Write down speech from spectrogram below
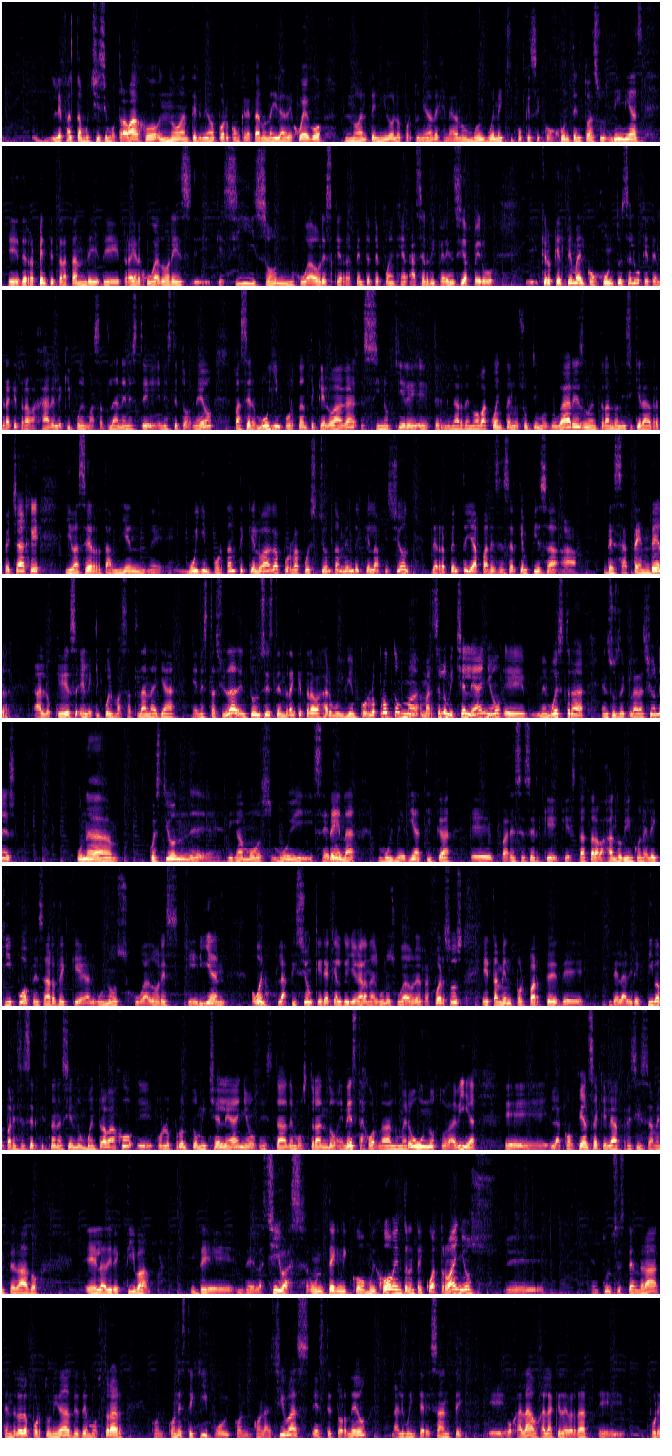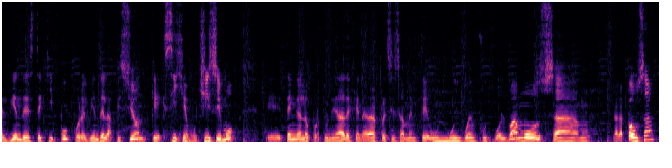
le falta muchísimo trabajo, no han terminado por concretar una idea de juego, no han tenido la oportunidad de generar un muy buen equipo que se conjunte en todas sus líneas, eh, de repente tratan de, traer jugadores eh, que sí son jugadores que de repente te pueden hacer diferencia, pero creo que el tema del conjunto es algo que tendrá que trabajar el equipo de Mazatlán en este, en este torneo. Va a ser muy importante que lo haga si no quiere eh, terminar de nueva cuenta en los últimos lugares, no entrando ni siquiera al repechaje. Y va a ser también eh, muy importante que lo haga por la cuestión también de que la afición de repente ya parece ser que empieza a desatender a lo que es el equipo del Mazatlán allá en esta ciudad. Entonces tendrán que trabajar muy bien. Por lo pronto, Marcelo Michele Año eh, me muestra en sus declaraciones una cuestión, eh, digamos, muy serena, muy mediática. Eh, parece ser que, está trabajando bien con el equipo, a pesar de que algunos jugadores querían o bueno, la afición quería que llegaran algunos jugadores refuerzos, también por parte de, de la directiva. Parece ser que están haciendo un buen trabajo. Eh, por lo pronto, Michele Año está demostrando en esta jornada número uno todavía eh, la confianza que le ha precisamente dado eh, la directiva de, las Chivas. Un técnico muy joven, 34 años. entonces tendrá, tendrá la oportunidad de demostrar con, este equipo y con, con, las Chivas este torneo algo interesante. Eh, ojalá, ojalá que de verdad, eh, por el bien de este equipo, por el bien de la afición, que exige muchísimo, eh, tengan la oportunidad de generar precisamente un muy buen fútbol. Vamos a, la pausa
